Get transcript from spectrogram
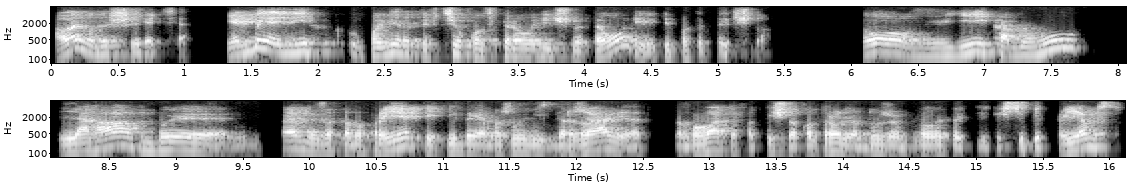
але вони ширяться. Якби я міг повірити в цю конспірологічну теорію, гіпотетично, то в її канву лягав би певний законопроєкт, який дає можливість державі набувати фактично контроль над дуже великою кількістю підприємств,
